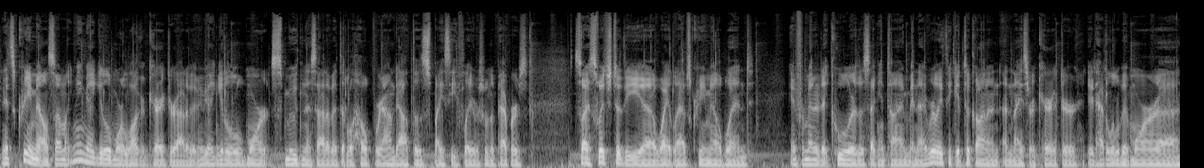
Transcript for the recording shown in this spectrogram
And it's cream ale, so I'm like, maybe I get a little more lager character out of it. Maybe I can get a little more smoothness out of it that'll help round out those spicy flavors from the peppers. So I switched to the uh, White Labs cream ale blend and fermented it cooler the second time. And I really think it took on a, a nicer character. It had a little bit more, uh,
